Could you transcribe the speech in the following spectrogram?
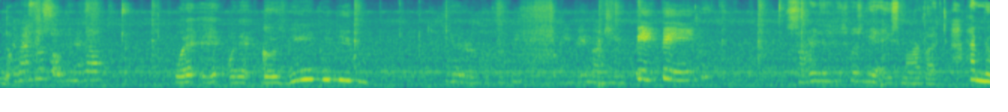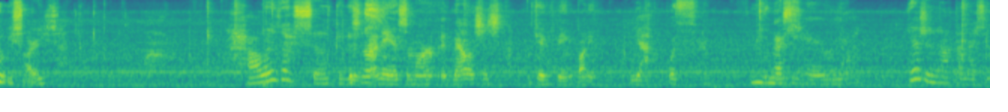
no. Am I supposed to open it now? When it hit, when it goes beep beep beep. Beep beep. Sorry, this is supposed to be an ASMR, but I'm really sorry. How is that so good? It's not an ASMR. It, now it's just kids being funny Yeah. with messy hair. Yeah. Yours is not that messy.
